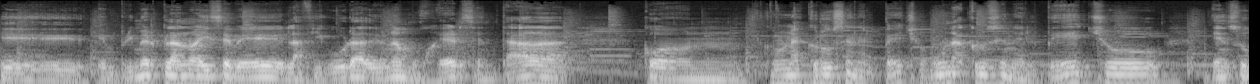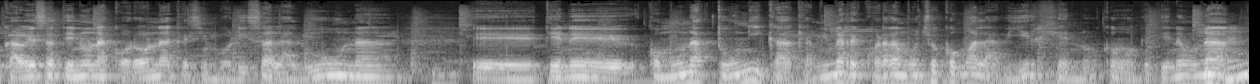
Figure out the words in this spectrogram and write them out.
Eh, en primer plano ahí se ve la figura de una mujer sentada con Con una cruz en el pecho. una cruz en el pecho. En su cabeza tiene una corona que simboliza la luna. eh, tiene como una túnica que a mí me recuerda mucho como a la Virgen, ¿no? Como que tiene una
